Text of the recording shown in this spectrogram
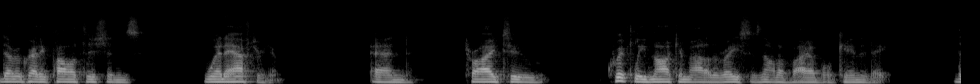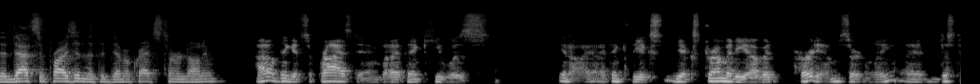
democratic politicians went after him and tried to quickly knock him out of the race as not a viable candidate. Did that surprise him that the democrats turned on him I don't think it surprised him, but I think he was, you know, I, I think the ex, the extremity of it hurt him certainly, uh, just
